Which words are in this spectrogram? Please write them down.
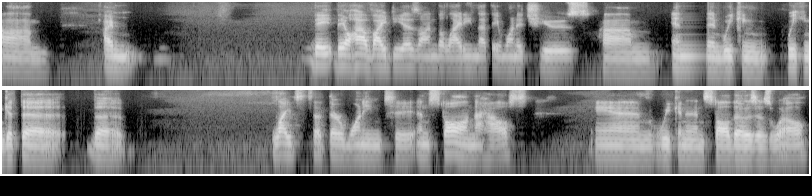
um, i'm they they'll have ideas on the lighting that they want to choose um, and then we can we can get the the lights that they're wanting to install in the house and we can install those as well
